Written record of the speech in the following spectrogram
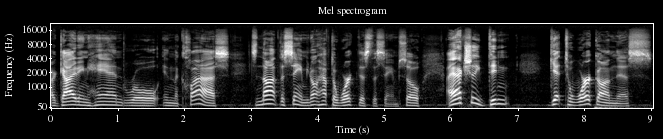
a guiding hand role in the class. It's not the same. You don't have to work this the same. So I actually didn't get to work on this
